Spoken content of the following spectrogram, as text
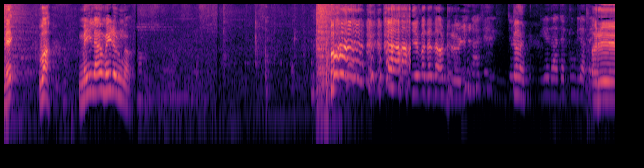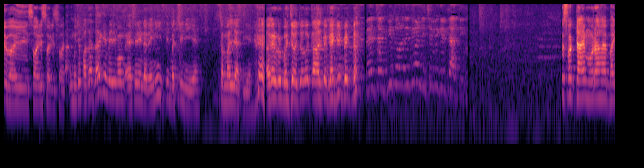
मैं वाह मैं ही लाया मैं ही डरूँगा। ये पता था आप डरोगी। कहाँ है? अरे भाई सॉरी सॉरी सॉरी मुझे पता था कि मेरी मम ऐसे नहीं डरेंगी इतनी बच्ची नहीं है संभल जाती है। अगर कोई बच्चा बच्चा तो कांच का घर भी फेंकता। मैं जग भी तोड़ देती और नीचे भी गिर जाती। इस वक्त टाइम हो रहा है भाई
